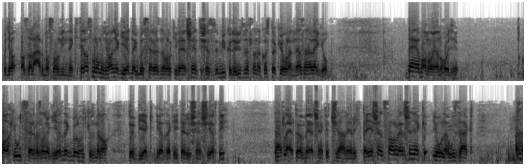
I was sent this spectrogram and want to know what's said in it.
hogy a, azzal átbaszol mindenkit. Én azt mondom, hogy ha anyagi érdekből szervezne valaki versenyt, és ez működő üzletlen, akkor az tök jó lenne, az lenne a legjobb. De van olyan, hogy valaki úgy szervez anyagi érdekből, hogy közben a többiek érdekeit erősen sérti. Tehát lehet olyan versenyeket csinálni, amik teljesen szar versenyek, jól lehúzzák,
